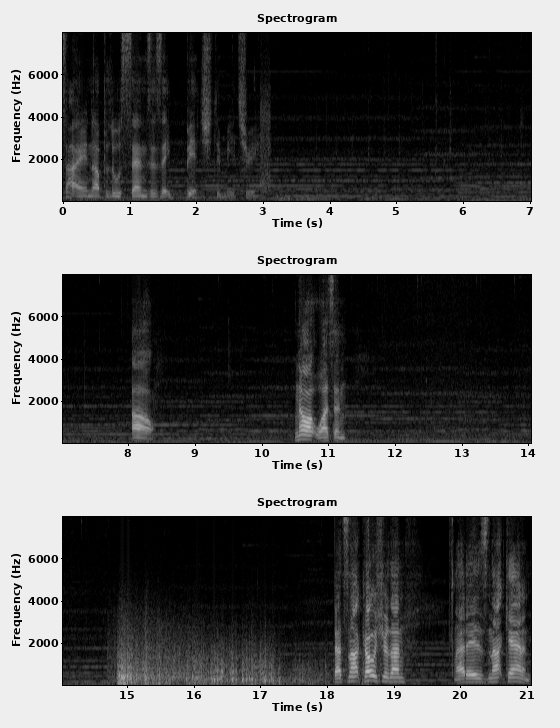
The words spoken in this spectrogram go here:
Tying up loose ends is a bitch, Dimitri. Oh, No, it wasn't. That's not kosher then. That is not canon.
